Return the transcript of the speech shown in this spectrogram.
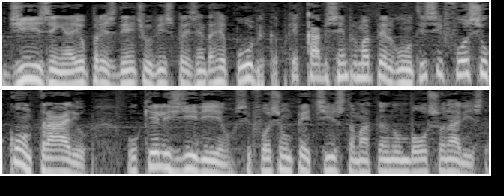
dizem aí o presidente e o vice-presidente da República, porque cabe sempre uma pergunta: e se fosse o contrário, o que eles diriam? Se fosse um petista matando um bolsonarista?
